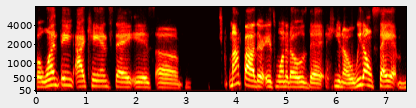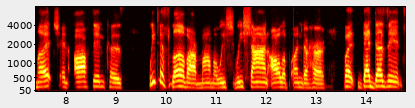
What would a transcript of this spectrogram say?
But one thing I can say is um, my father is one of those that, you know, we don't say it much and often because we just love our mama. We we shine all up under her, but that doesn't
